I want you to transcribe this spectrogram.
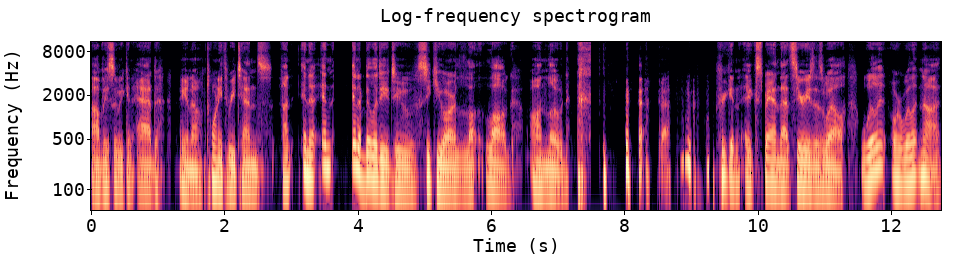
Obviously, we can add you know 2310s on, in a in inability to CQR lo- log on load. we can expand that series as well. Will it or will it not?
